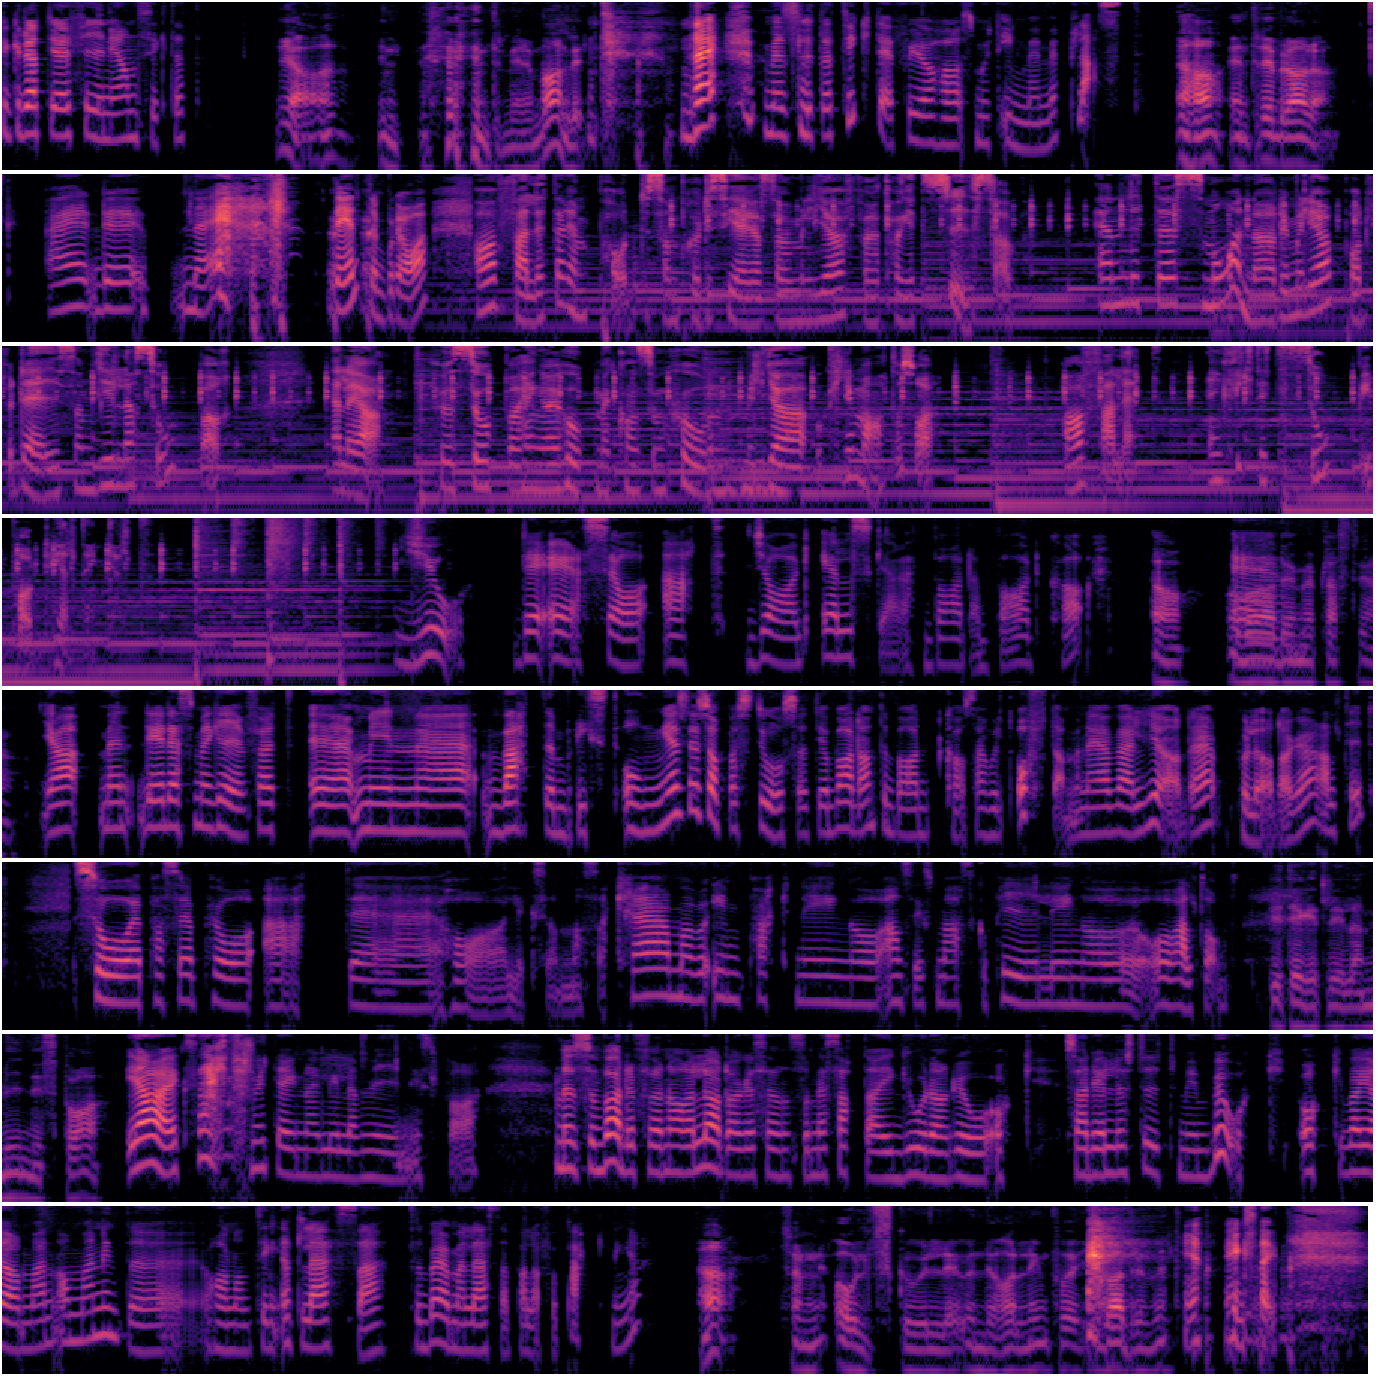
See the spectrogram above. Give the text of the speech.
Tycker du att jag är fin i ansiktet? Ja, in, inte mer än vanligt. Nej, men sluta tyck det för jag har smort in mig med plast. Jaha, är inte det bra då? Nej, det, nej. det är inte bra. Avfallet är en podd som produceras av miljöföretaget Sysav. En lite smånördig miljöpodd för dig som gillar sopor. Eller ja, hur sopor hänger ihop med konsumtion, miljö och klimat och så. Avfallet, en riktigt sopig podd helt enkelt. Jo, det är så att jag älskar att bada badkar. Ja, och vad har Eh. det med plast att göra? Ja, men det är det som är grejen för att eh, min eh, vattenbristångest är så pass stor så att jag badar inte badkar särskilt ofta. Men när jag väl gör det, på lördagar alltid, så passar jag på att eh, ha liksom massa krämer och inpackning och ansiktsmask och peeling och, och allt sånt. Ditt eget lilla minispa. Ja, exakt. Mitt egna lilla minispa. Men så var det för några lördagar sedan som jag satt där i godan ro och så hade jag löst ut min bok. Och vad gör man om man inte har någonting att läsa? Så börjar man läsa på alla förpackningar. Ja, sån old school underhållning på, i badrummet. Ja, exakt.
